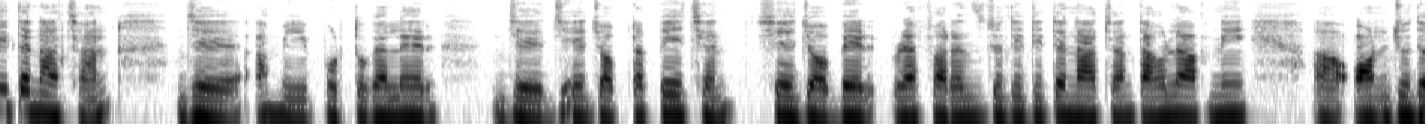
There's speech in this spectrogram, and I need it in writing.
দিতে না চান, যে আমি পর্তুগালের যে যে জবটা পেয়েছেন, সে জবের রেফারেন্স যদি দিতে না চান, তাহলে আপনি যদি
